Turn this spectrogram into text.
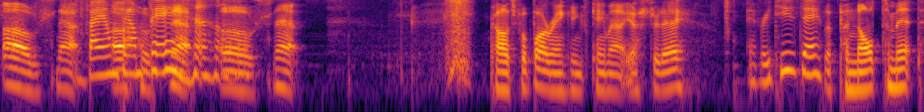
Oh snap! Bam, oh bam, snap! bam. Oh snap! College football rankings came out yesterday. Every Tuesday. the penultimate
